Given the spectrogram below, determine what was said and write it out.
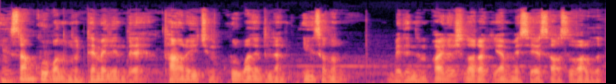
insan kurbanının temelinde tanrı için kurban edilen insanın bedenin paylaşılarak yenmesi esası vardı.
